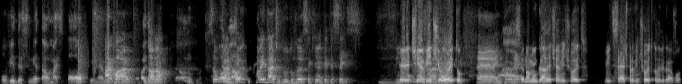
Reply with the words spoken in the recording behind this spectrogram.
ouvido esse metal mais pop, né? Ah, claro. Não, não. não São caras, qual, qual, é a idade do, do Hans aqui em 86? ele tinha 28. Né? É, então, Se eu não me engano, ele tinha 28. 27 para 28 quando ele gravou.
